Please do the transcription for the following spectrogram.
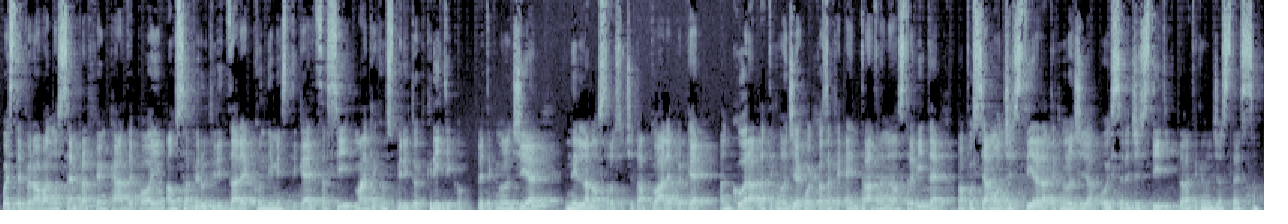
queste però vanno sempre affiancate poi a un saper utilizzare con dimestichezza, sì, ma anche con spirito critico le tecnologie nella nostra società attuale, perché ancora la tecnologia è qualcosa che è entrata nelle nostre vite, ma possiamo gestire la tecnologia o essere gestiti dalla tecnologia stessa.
